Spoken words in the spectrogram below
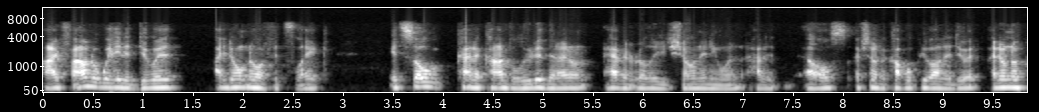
I found a way to do it. I don't know if it's like, it's so kind of convoluted that I don't, haven't really shown anyone how to else. I've shown a couple people how to do it. I don't know.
